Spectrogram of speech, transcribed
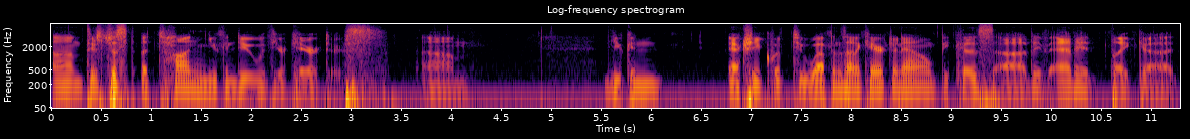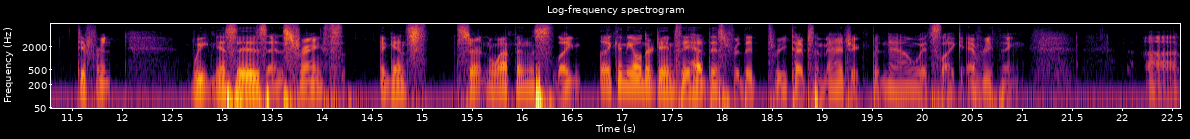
Um, there's just a ton you can do with your characters. Um, you can actually equip two weapons on a character now because uh, they've added like uh, different weaknesses and strengths against certain weapons. Like like in the older games, they had this for the three types of magic, but now it's like everything. Uh,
